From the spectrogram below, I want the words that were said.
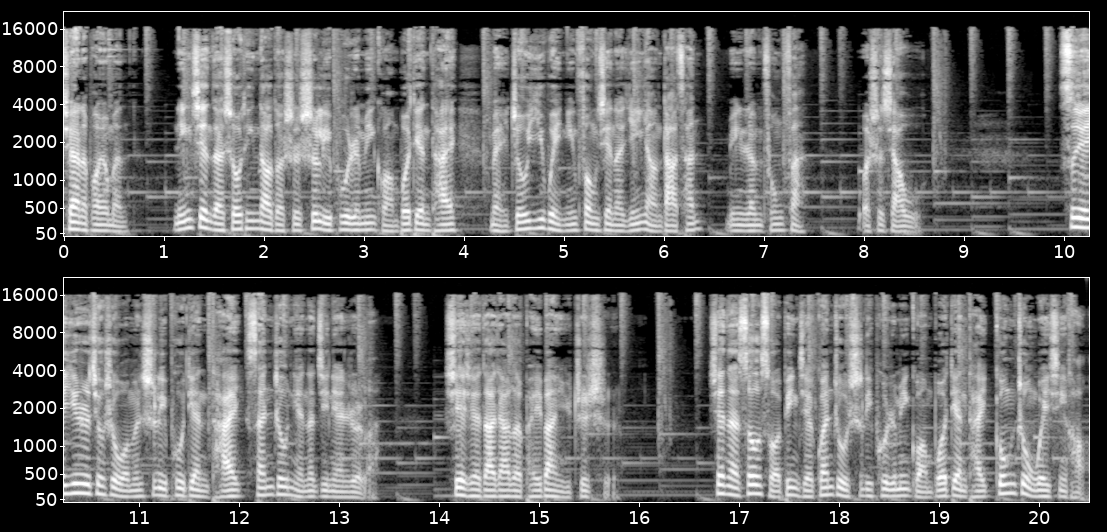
亲爱的朋友们，您现在收听到的是十里铺人民广播电台每周一为您奉献的营养大餐——名人风范。我是小五。四月一日就是我们十里铺电台三周年的纪念日了，谢谢大家的陪伴与支持。现在搜索并且关注十里铺人民广播电台公众微信号，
